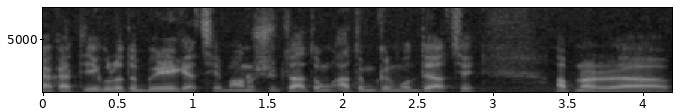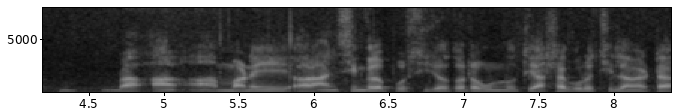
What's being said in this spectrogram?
ডাকাতি এগুলো তো বেড়ে গেছে। মানুষের তো আতঙ্ক আতঙ্কের মধ্যে আছে। আপনার মানে আইন শৃঙ্খলা পরিস্থিতি যতটা উন্নতি আশা করেছিলাম একটা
